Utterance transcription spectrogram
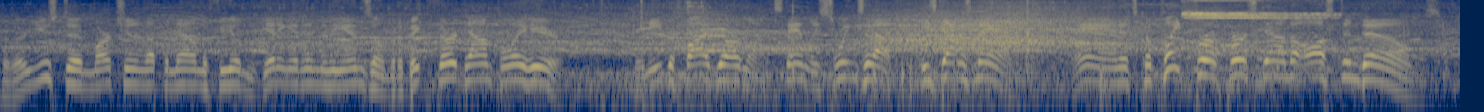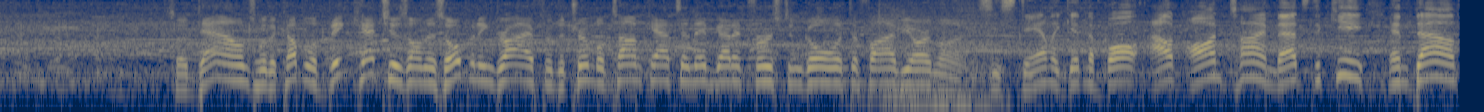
So they're used to marching it up and down the field and getting it into the end zone. But a big third down play here. They need the five yard line. Stanley swings it out. He's got his man. And it's complete for a first down to Austin Downs. So Downs with a couple of big catches on this opening drive for the Trimble Tomcats, and they've got it first and goal at the five-yard line. See Stanley getting the ball out on time. That's the key. And Downs,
